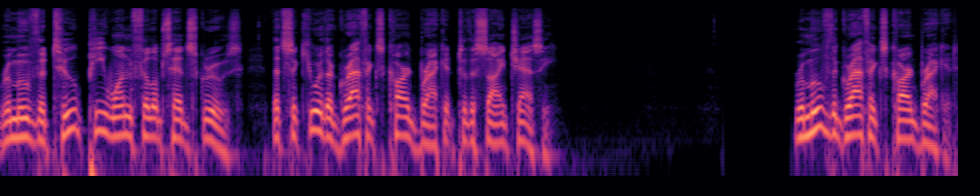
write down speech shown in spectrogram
Remove the two P1 Phillips head screws that secure the graphics card bracket to the side chassis. Remove the graphics card bracket.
